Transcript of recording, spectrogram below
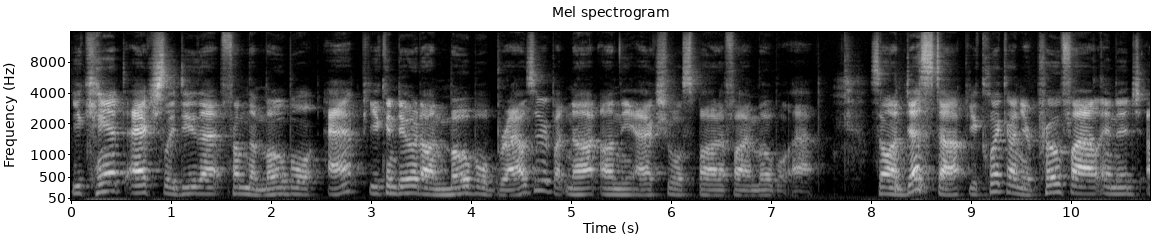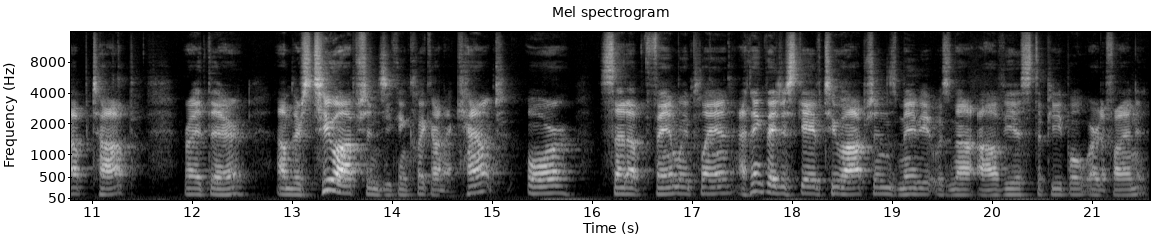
You can't actually do that from the mobile app. You can do it on mobile browser, but not on the actual Spotify mobile app. So on desktop, you click on your profile image up top right there. Um, there's two options. You can click on account or set up family plan. I think they just gave two options. Maybe it was not obvious to people where to find it.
